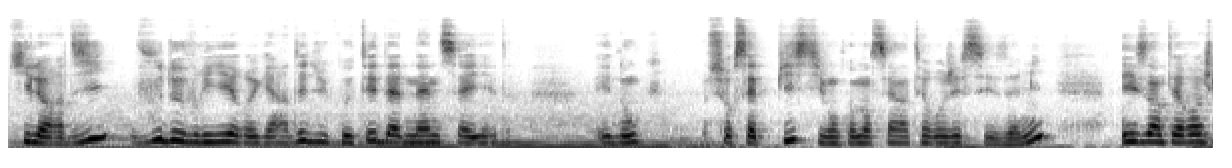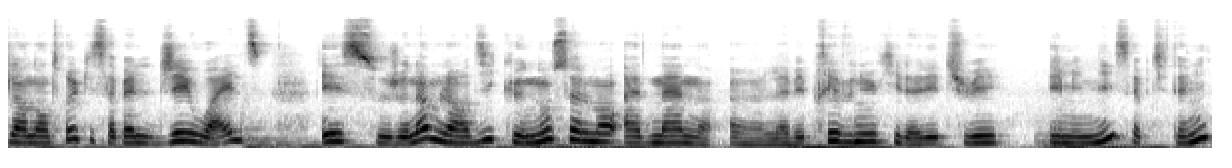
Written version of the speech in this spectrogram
qui leur dit Vous devriez regarder du côté d'Adnan Sayed. Et donc, sur cette piste, ils vont commencer à interroger ses amis ils interrogent l'un d'entre eux qui s'appelle Jay Wilds, et ce jeune homme leur dit que non seulement Adnan euh, l'avait prévenu qu'il allait tuer Emily, sa petite amie,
